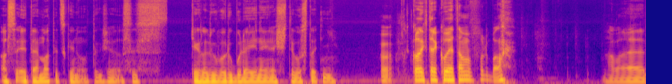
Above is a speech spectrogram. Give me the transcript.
asi i tematicky, no, takže asi z těchto důvodů bude jiný než ty ostatní. Hm. Kolik tracků je tam v fotbale? Ale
